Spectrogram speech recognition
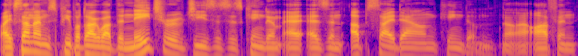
like sometimes people talk about the nature of jesus's kingdom as, as an upside down kingdom. Mm-hmm. Often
